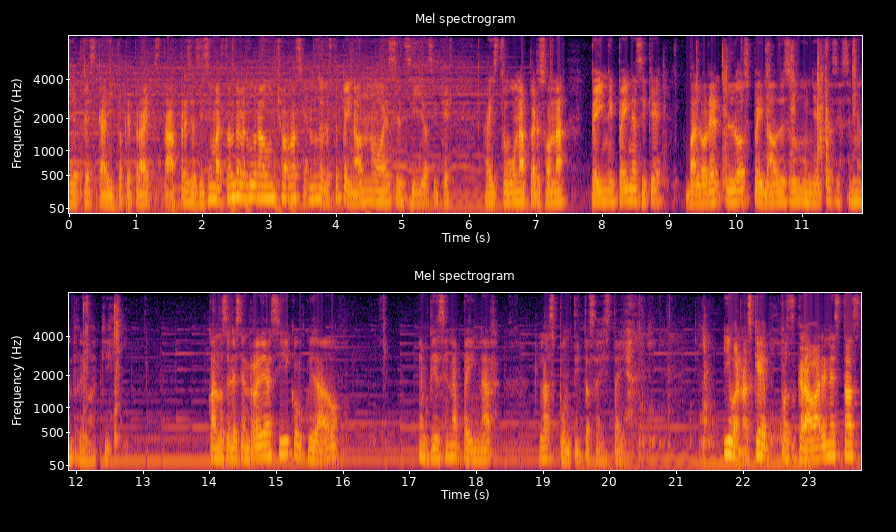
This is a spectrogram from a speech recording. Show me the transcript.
de pescadito que trae. Está preciosísima. Esto han de haber durado un chorro haciéndoselo. Este peinado no es sencillo, así que ahí estuvo una persona peine y peine. Así que valoren los peinados de sus muñecas. Ya se me enredó aquí. Cuando se les enrede así, con cuidado, empiecen a peinar las puntitas. Ahí está ya. Y bueno, es que pues grabar en estas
